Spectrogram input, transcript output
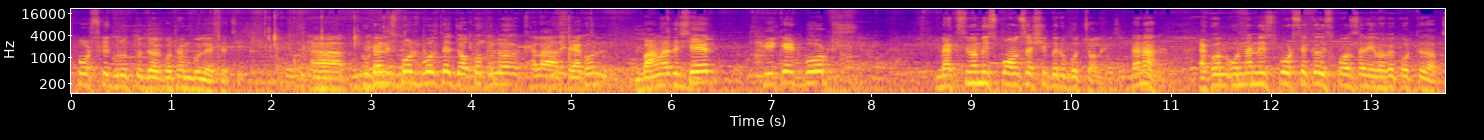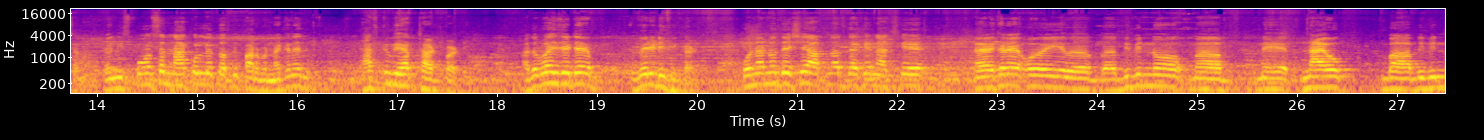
স্পোর্টসকে গুরুত্ব দেওয়ার কথা আমি বলে এসেছি। টোটাল স্পোর্টস বলতে যতগুলো খেলা আছে, এখন বাংলাদেশের ক্রিকেট বোর্ড ম্যাক্সিমাম স্পন্সরশিপের উপর চলে, তাই না? এখন অন্যান্য স্পোর্টসে কেউ স্পন্সর এভাবে করতে যাচ্ছে না। স্পন্সর না করলে তো আপনি পারবেন না, এখানে have to be have third party otherwise এটা ভেরি ডিফিকাল্ট অন্যান্য দেশে আপনার দেখেন, আজকে এখানে ওই বিভিন্ন নায়ক বা বিভিন্ন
